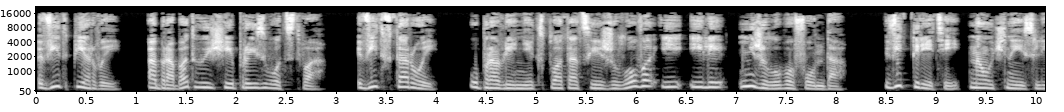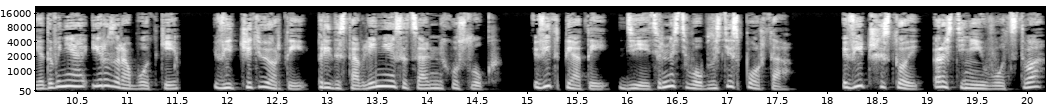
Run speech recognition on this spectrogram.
Вид первый – обрабатывающее производство. Вид второй – управление эксплуатацией жилого и или нежилого фонда. Вид третий – научные исследования и разработки. Вид четвертый – предоставление социальных услуг. Вид пятый – деятельность в области спорта. Вид шестой – растениеводство.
